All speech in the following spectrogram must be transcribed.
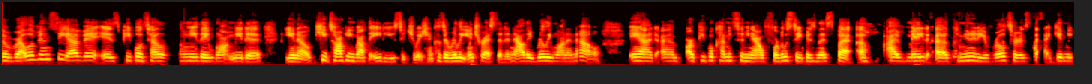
the relevancy of it is people telling me they want me to, you know, keep talking about the ADU situation because they're really interested and now they really want to know. And um, are people coming to me now for real estate business? But uh, I've made a community of realtors that give me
